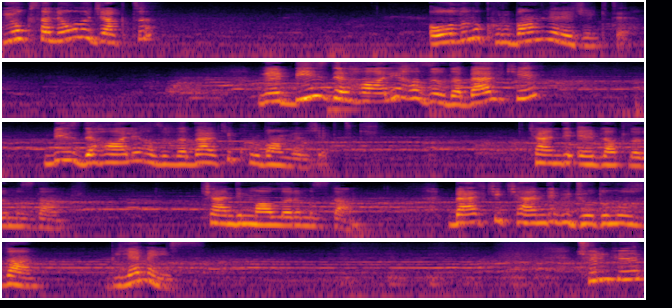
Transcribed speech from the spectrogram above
Yoksa ne olacaktı? Oğlunu kurban verecekti. Ve biz de hali hazırda belki biz de hali hazırda belki kurban verecektik. Kendi evlatlarımızdan, kendi mallarımızdan, belki kendi vücudumuzdan bilemeyiz. Çünkü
